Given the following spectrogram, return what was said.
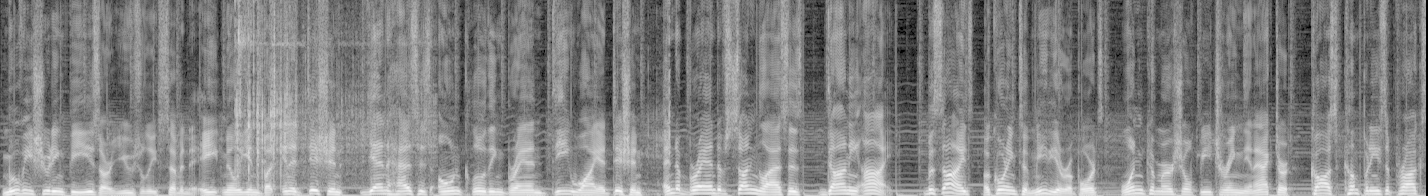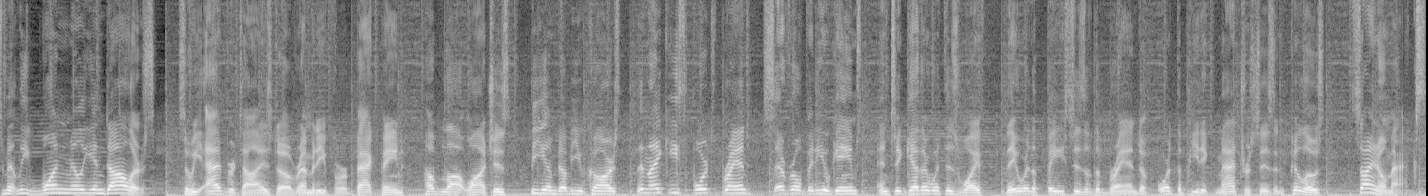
Movie shooting fees are usually 7 to 8 million, but in addition, Yen has his own clothing brand DY Edition and a brand of sunglasses Donnie Eye. Besides, according to media reports, one commercial featuring the actor cost companies approximately $1 million. So he advertised a remedy for back pain, Hublot watches, BMW cars, the Nike sports brand, several video games, and together with his wife, they were the faces of the brand of orthopedic mattresses and pillows, Sinomax.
